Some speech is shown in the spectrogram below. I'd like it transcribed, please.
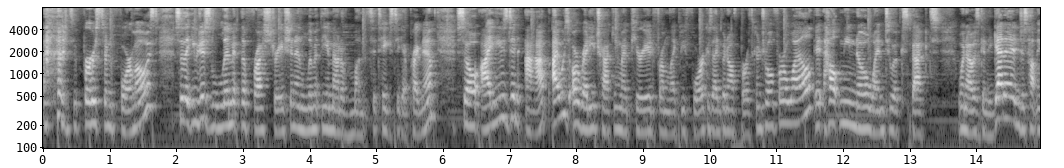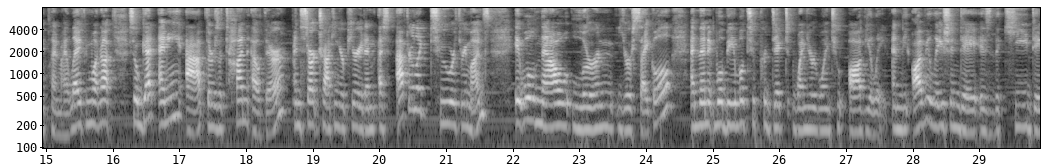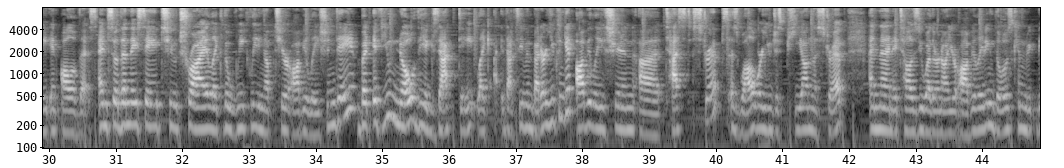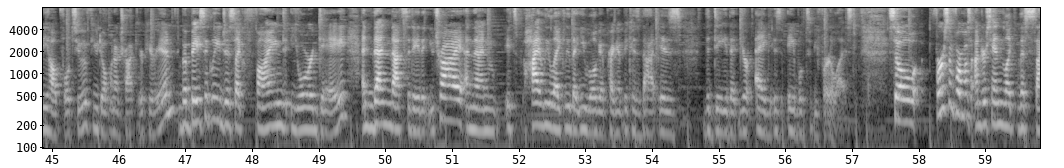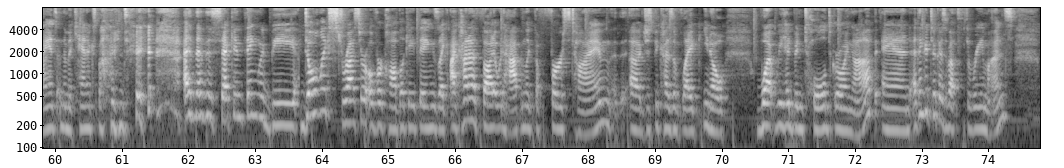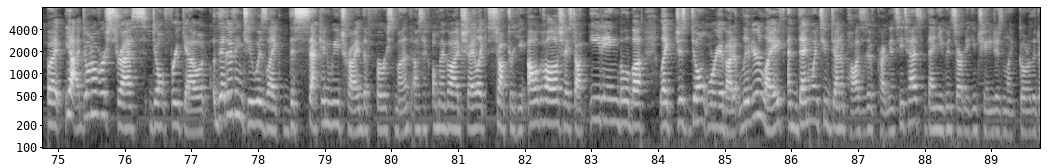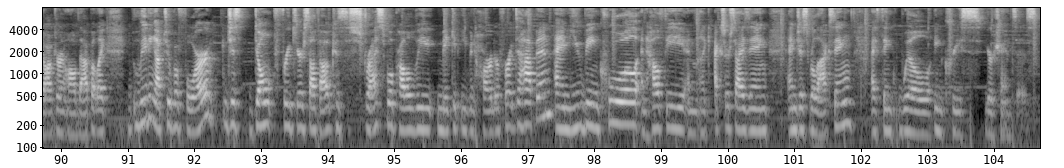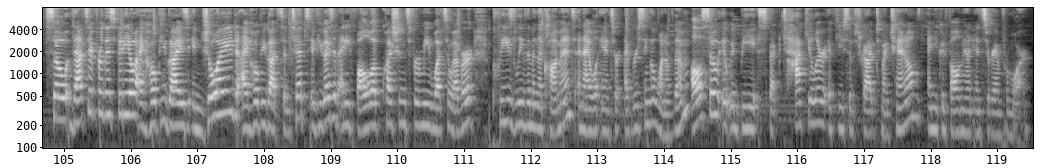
first and foremost so that you just limit the frustration and limit the amount of months it takes to get pregnant. So I used an app. I was already tracking my period from like before because I'd been off birth control for a while. It helped me know when to expect when I was gonna get it and just help me plan my life and whatnot. So get any app, there's a ton out there, and start tracking your period. And after like two or three months, it will now learn your cycle and then it will be able to predict when you're going to ovulate. And the ovulation day is the key date in all of this. And so then they say to try like the week leading up to your ovulation date. But if you know the exact date, like that's even better. You can get ovulation uh, test strips as well, where you just pee on the strip and then it tells you whether or not you're ovulating. Those can be helpful too if you don't want to track your period. But basically just like find your day and then that's the day that you try and then it's highly likely that you will get pregnant because that is the day that your egg is able to be fertilized. So first and foremost, understand like the science and the mechanics behind it. and then the second thing would be don't like stress or overcomplicate things. Like I kind of thought it would happen like the first time uh, just because of like, you know, what we had been told growing up. And I think it took us about three months. But yeah, don't overstress, don't freak out. The other thing too is like the second we tried the first month, I was like, oh my God, should I like stop drinking alcohol? Should I stop eating? Blah, blah, blah. Like just don't worry about it. Live your life. And then once you've done a positive pregnancy test, then you can start making changes and like go to the doctor and all of that. But like leading up to before, just don't freak yourself out because stress will probably make it even harder for it to happen. And you being cool and healthy and like exercising and just relaxing, I think will increase your chances. So that's it for this video. I hope you guys enjoyed. I hope you got some tips. If you guys have any follow-up questions for me whatsoever, please leave them in the comments and I will answer every single one of them. Also, it would be spectacular if you subscribe to my channel and you can follow me on Instagram for more.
